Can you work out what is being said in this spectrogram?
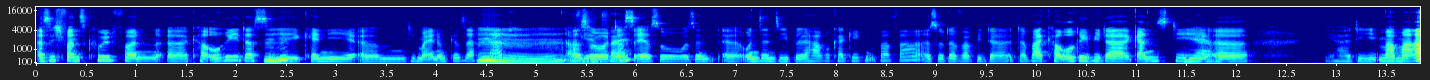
Also ich fand es cool von äh, Kaori, dass sie mhm. Kenny ähm, die Meinung gesagt hat. Mhm, also dass er so äh, unsensibel Haruka gegenüber war. Also da war wieder, da war Kaori wieder ganz die ja. äh, ja, die Mama.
